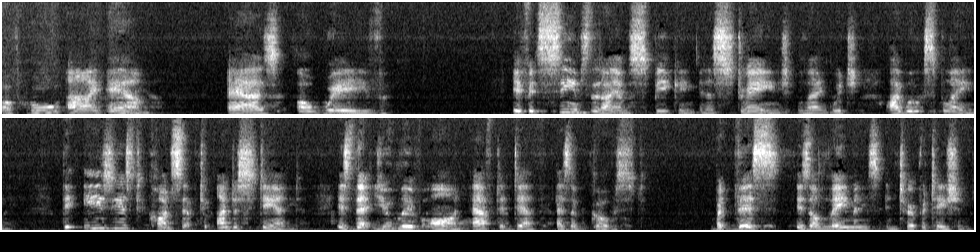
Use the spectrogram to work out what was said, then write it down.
of who I am as a wave? If it seems that I am speaking in a strange language, I will explain. The easiest concept to understand is that you live on after death as a ghost. But this is a layman's interpretation.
